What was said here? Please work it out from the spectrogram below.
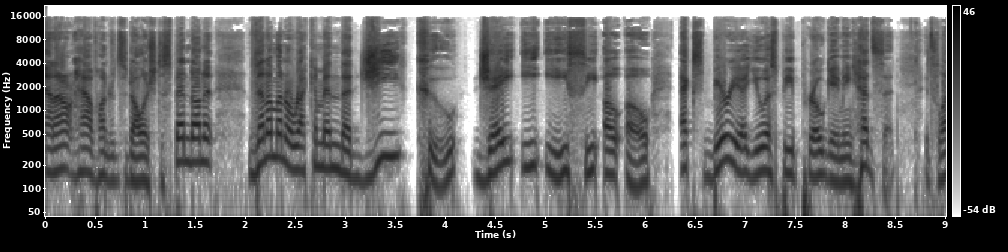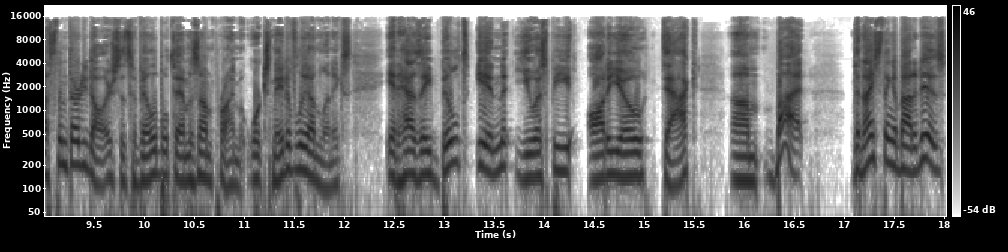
and I don't have hundreds of dollars to spend on it, then I'm going to recommend the Jeecoo, J E E C O O, Xperia USB Pro Gaming headset. It's less than $30. It's available to Amazon Prime. It works natively on Linux. It has a built in USB audio DAC. Um, but the nice thing about it is,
